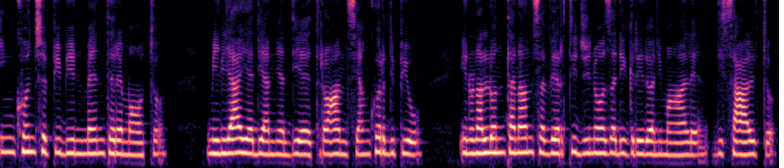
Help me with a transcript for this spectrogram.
inconcepibilmente remoto, migliaia di anni addietro, anzi ancor di più, in una lontananza vertiginosa di grido animale, di salto,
